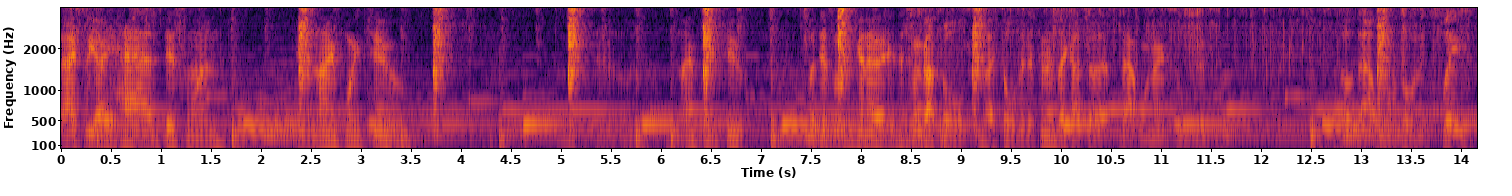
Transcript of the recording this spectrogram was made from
Actually, I had this one in a 9.2. 9.2. But this one's gonna, this one got sold. I sold it. As soon as I got the, that one, I sold this one. So that one place.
